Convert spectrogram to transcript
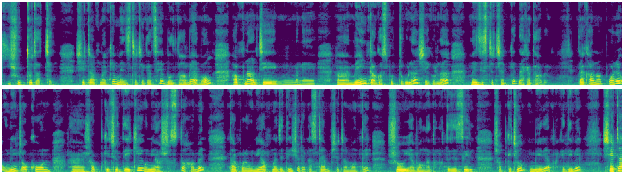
কি শুদ্ধ চাচ্ছেন সেটা আপনাকে ম্যাজিস্ট্রেটের কাছে বলতে হবে এবং আপনার যে মানে মেইন কাগজপত্রগুলো সেগুলো ম্যাজিস্ট্রেট সাহেবকে দেখাতে হবে। দেখানোর পরে উনি যখন সব কিছু দেখে উনি আশ্বস্ত হবেন, তারপরে উনি আপনার যে তিনশো টাকা স্ট্যাম্প সেটার মধ্যে সই এবং আদালতে যে সিল সব কিছু মেরে আপনাকে দেবে, সেটা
